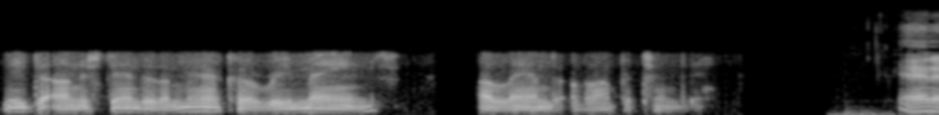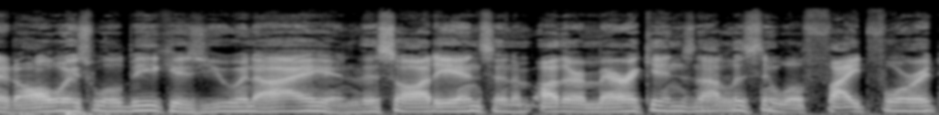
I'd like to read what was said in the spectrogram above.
need to understand that America remains a land of opportunity. And it always will be because you and I and this audience and other Americans not listening will fight for it.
